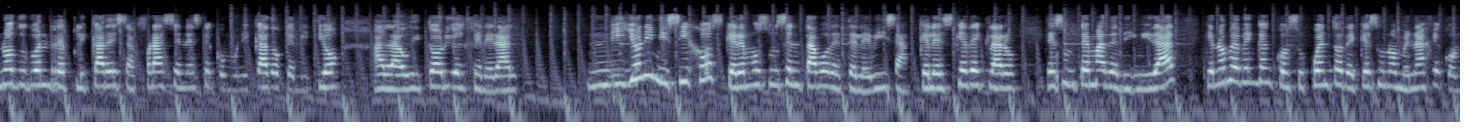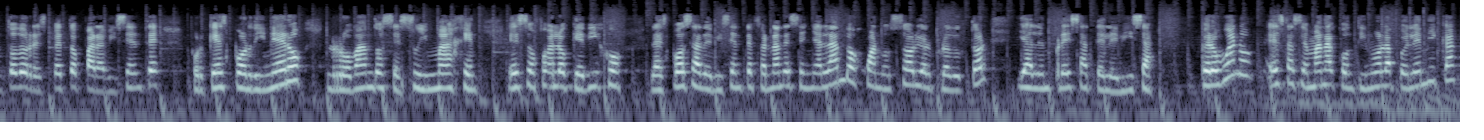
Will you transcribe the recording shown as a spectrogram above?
no dudó en replicar esa frase en este comunicado que emitió al auditorio en general. Ni yo ni mis hijos queremos un centavo de Televisa, que les quede claro, es un tema de dignidad, que no me vengan con su cuento de que es un homenaje con todo respeto para Vicente, porque es por dinero robándose su imagen. Eso fue lo que dijo la esposa de Vicente Fernández, señalando a Juan Osorio, el productor, y a la empresa Televisa. Pero bueno, esta semana continuó la polémica,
